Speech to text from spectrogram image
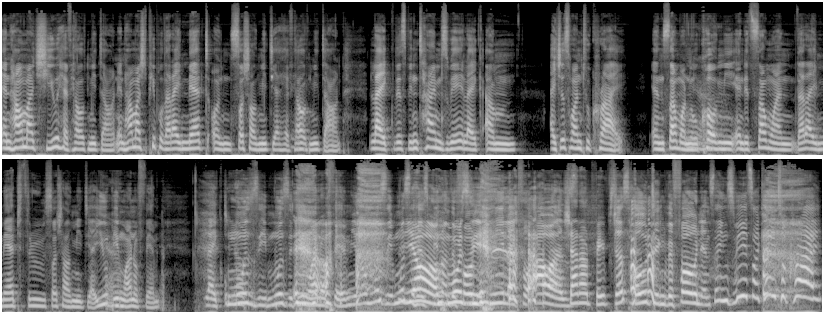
and how much you have held me down, and how much people that I met on social media have held me down. Like, there's been times where, like, um, I just want to cry, and someone will Yeah. call me, and it's someone that I met through social media. You Yeah. being one of them. Like Do you Muzi, Muzi being one of them. You know, Muzi, Muzi Yo, has been on the phone with me like for hours Shout out, babes. just holding the phone and saying, "Sweet, it's okay to cry."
